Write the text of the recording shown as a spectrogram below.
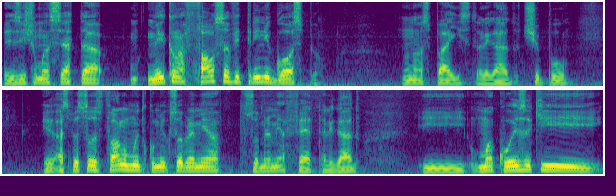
existe uma certa. meio que uma falsa vitrine gospel no nosso país, tá ligado? Tipo, eu- as pessoas falam muito comigo sobre a minha, sobre a minha fé, tá ligado? E uma coisa que,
